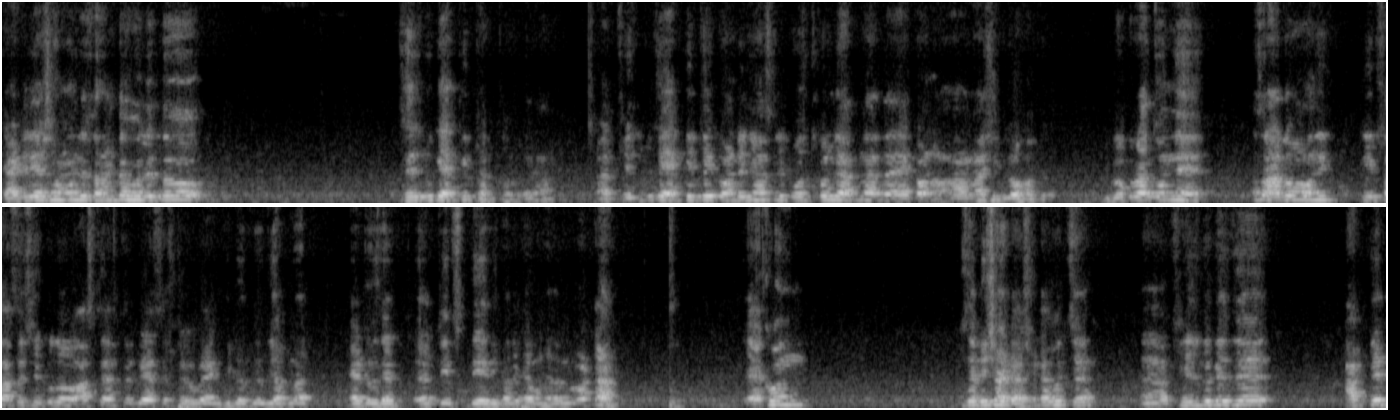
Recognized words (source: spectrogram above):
ক্রাইটেরিয়া সম্বন্ধে জানতে হলে তো ফেসবুকে অ্যাক্টিভ থাকতে হবে না? আর ফেসবুকে অ্যাক্টিভ কন্টিনিউয়াসলি পোস্ট করলে আপনার অ্যাকাউন্ট অনায়াসই গ্রো হবে। গ্রো করার জন্য আচ্ছা আরও অনেক টিপস আছে সেগুলো আস্তে আস্তে দেওয়ার চেষ্টা করব। এক ভিডিওতে যদি আপনার এ টু জেড টিপস দিয়ে দিই, তাহলে কেমন হবে ব্যাপারটা? এখন যে বিষয়টা, সেটা হচ্ছে ফেসবুকে যে আপডেট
